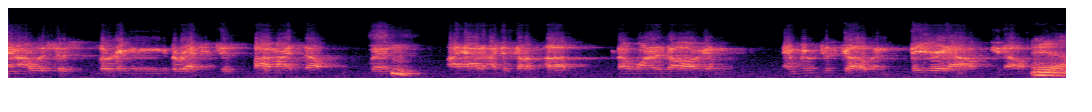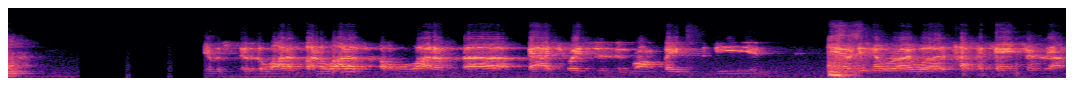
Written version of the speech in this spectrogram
and I was just learning the refuges by myself. With Hmm. I had, I just got a pup. I wanted a dog, and and we would just go and figure it out. You know. Yeah. it was it was a lot of fun, a lot of a lot of uh, bad choices and wrong places to be, and you know didn't know where I was, type of thing, turned around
